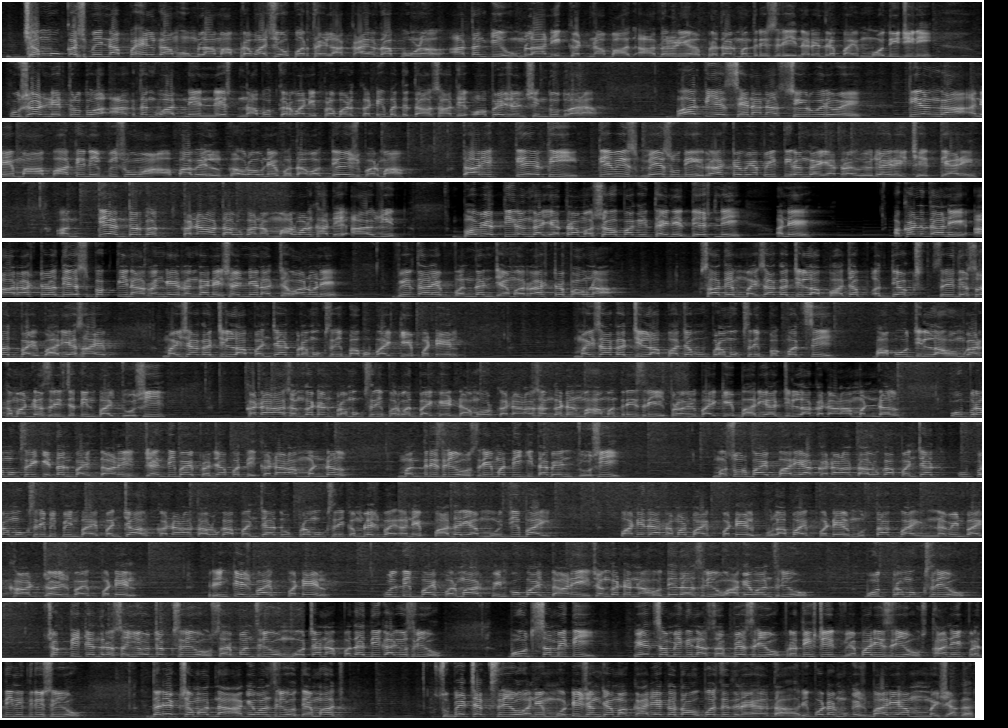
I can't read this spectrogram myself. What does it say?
જમ્મુ કાશ્મીરના પહેલગામ હુમલામાં પ્રવાસીઓ પર થયેલા કાયરતાપૂર્ણ આતંકી હુમલાની ઘટના બાદ આદરણીય પ્રધાનમંત્રી શ્રી નરેન્દ્રભાઈ મોદીજીની કુશળ નેતૃત્વ આતંકવાદને નેસ્ત નાબૂદ કરવાની પ્રબળ કટિબદ્ધતા સાથે ઓપરેશન સિંધુ દ્વારા ભારતીય સેનાના શૂરવીરોએ તિરંગા અને મા ભારતીની વિશ્વમાં અપાવેલ ગૌરવને વધારવા દેશભરમાં તારીખ તેરથી ત્રેવીસ મે સુધી રાષ્ટ્રવ્યાપી તિરંગા યાત્રા યોજાઈ રહી છે ત્યારે તે અંતર્ગત કડાણા તાલુકાના માલવણ ખાતે આયોજિત ભવ્ય તિરંગા યાત્રામાં સહભાગી થઈને દેશની અને અખંડતાની આ રાષ્ટ્ર દેશભક્તિના રંગે રંગાને સૈન્યના જવાનોને વીરતાને વંદન, જેમાં રાષ્ટ્રભાવના સાથે મહીસાગર જિલ્લા ભાજપ અધ્યક્ષ શ્રી દશરથભાઈ બારિયા સાહેબ, મહીસાગર જિલ્લા પંચાયત પ્રમુખ શ્રી બાબુભાઈ કે પટેલ, મહીસાગર જિલ્લા ભાજપ ઉપપ્રમુખ શ્રી ભગવતસિંહ બાપુ જિલ્લા home guard commander Shri Jatinbhai Joshi, Kadana સંગઠન પ્રમુખ શ્રી પર્વતભાઈ કે ડામોર, કડાણા સંગઠન મહામંત્રી શ્રી પ્રવીણભાઈ કે બારિયા, જિલ્લા કડાણા મંડળ ઉપપ્રમુખ શ્રી કેતનભાઈ દાણી, જયંતિભાઈ પ્રજાપતિ, કડાણા મંડળ મંત્રીશ્રીઓ શ્રીમતી ગીતાબેન જોશી, મસૂરભાઈ બારિયા, કડાણા તાલુકા પંચાયત ઉપપ્રમુખ શ્રી બિપિનભાઈ પંચાલ, કડાણા તાલુકા પંચાયત ઉપપ્રમુખ શ્રી કમલેશભાઈ અને પાદરિયા મુરજીભાઈ પાટીદાર રમણભાઈ પટેલ, ભુલાભાઈ પટેલ, મુસ્તાકભાઈ, નવીનભાઈ ખાટ, જયેશભાઈ પટેલ, રિંકેશભાઈ પટેલ, કુલદીપભાઈ પરમાર, પિન્કુભાઈ દાણી, સંગઠનના હોદ્દેદારશ્રીઓ, આગેવાનશ્રીઓ, બૂથ પ્રમુખશ્રીઓ, શક્તિ કેન્દ્ર સંયોજકશ્રીઓ, સરપંચશ્રીઓ, મોરચાના પદાધિકારીઓશ્રીઓ બૂથ સમિતિ, પેજ સમિતિના સભ્યશ્રીઓ, પ્રતિષ્ઠિત વેપારીશ્રીઓ, સ્થાનિક પ્રતિનિધિશ્રીઓ, દરેક સમાજના આગેવાનશ્રીઓ તેમજ શુભેચ્છકશ્રીઓ અને મોટી સંખ્યામાં કાર્યકર્તાઓ ઉપસ્થિત રહ્યા હતા. રિપોર્ટર મુકેશ બારિયા મહીસાગર.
